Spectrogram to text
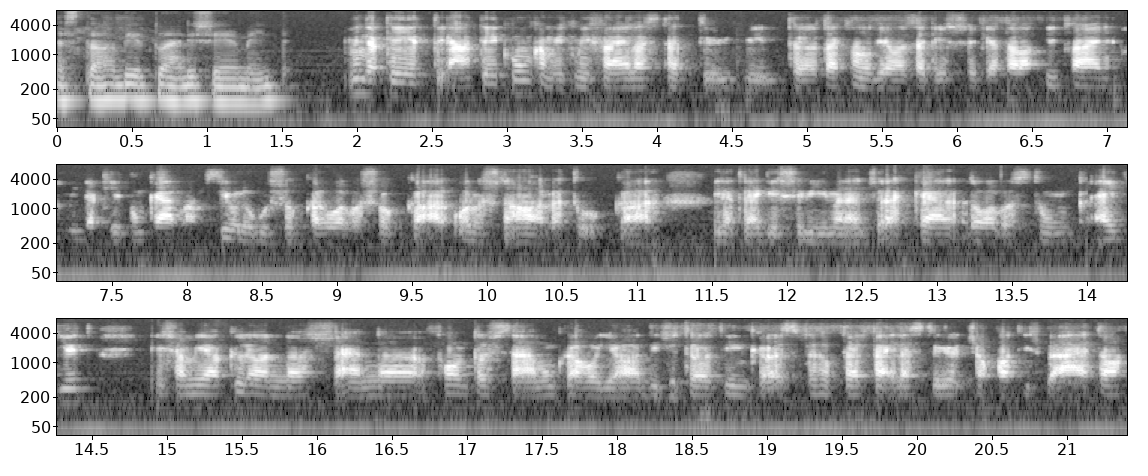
ezt a virtuális élményt? Mind a két játékunk, amit mi fejlesztettünk, mint Technológia az Egészséget Alapítvány, mind a két munkában pszichológusokkal, orvosokkal, orvostanhallgatókkal, illetve egészségügyi menedzserekkel dolgoztunk együtt, és ami a különösen fontos számunkra, hogy a Digital Thinkers szoftverfejlesztő csapat is beállt a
